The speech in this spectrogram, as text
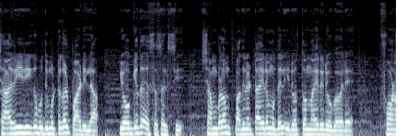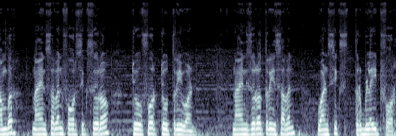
ശാരീരിക ബുദ്ധിമുട്ടുകൾ പാടില്ല. യോഗ്യത എസ് എസ് എൽ സി ശമ്പളം പതിനെട്ടായിരം മുതൽ ഇരുപത്തൊന്നായിരം രൂപ വരെ. Phone number nine seven four six zero two four two three one. Nine zero three seven one six triple eight four.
